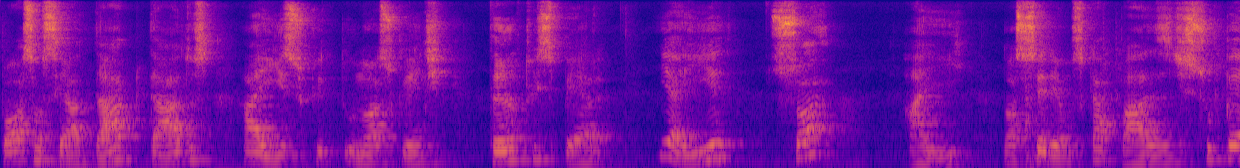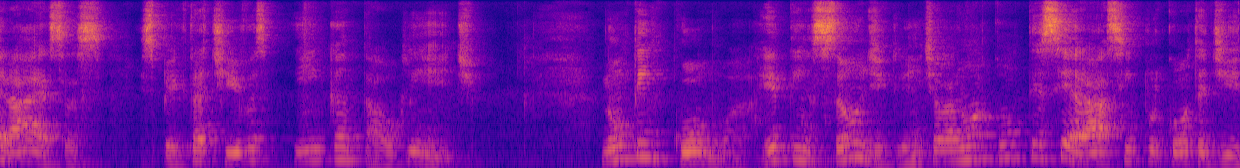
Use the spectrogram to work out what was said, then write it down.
possam ser adaptados a isso que o nosso cliente tanto espera. E aí, só aí, nós seremos capazes de superar essas expectativas e encantar o cliente. Não tem como, a retenção de cliente ela não acontecerá assim por conta de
